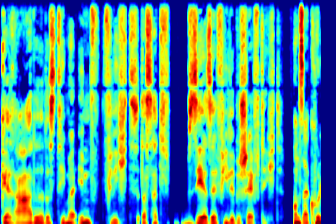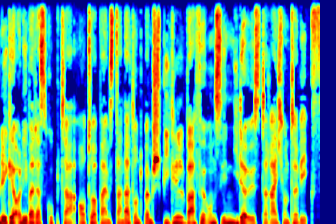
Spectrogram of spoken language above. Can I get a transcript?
Gerade das Thema Impfpflicht, das hat sehr, sehr viele beschäftigt. Unser Kollege Oliver Dasgupta, Autor beim Standard und beim Spiegel, war für uns in Niederösterreich unterwegs.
